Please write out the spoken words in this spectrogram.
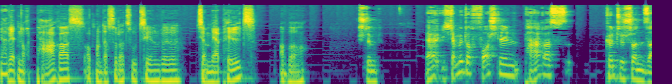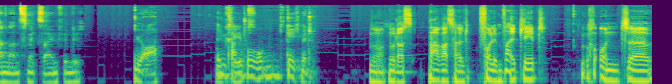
Ja, wir hatten noch Paras, ob man das so dazu zählen will. Ist ja mehr Pilz, aber Stimmt. Ja, ich kann mir doch vorstellen, Paras könnte schon Sandern-Snack sein, finde ich. Ja. In Und Krebs. Kanto gehe ich mit. ja, nur, dass Paras halt voll im Wald lebt und äh,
